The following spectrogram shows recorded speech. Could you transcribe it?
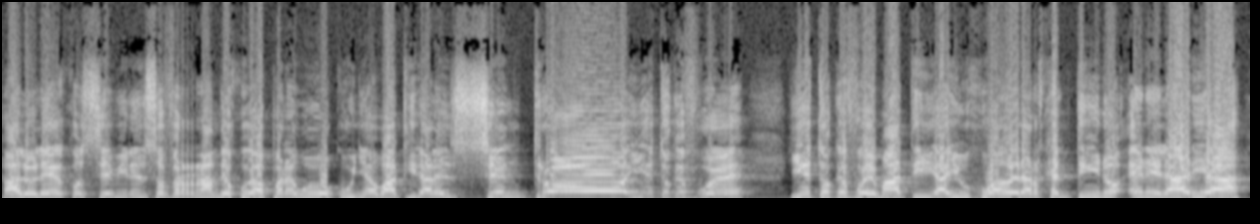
A lo lejos se viene Enzo Fernández. Juega para el huevo Acuña. Va a tirar el centro. ¿Y esto qué fue? ¿Y esto qué fue, Mati? Hay un jugador argentino en el área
